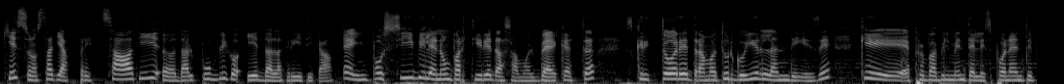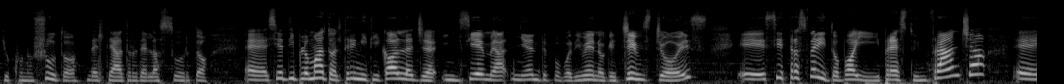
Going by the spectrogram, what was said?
che sono stati apprezzati uh, dal pubblico e dalla critica. È impossibile non partire da Samuel Beckett, scrittore e drammaturgo irlandese che è probabilmente l'esponente più conosciuto del teatro dell'assurdo. Eh, si è diplomato al Trinity College insieme a niente poco di meno che James Joyce e si è trasferito poi presto in Francia eh,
